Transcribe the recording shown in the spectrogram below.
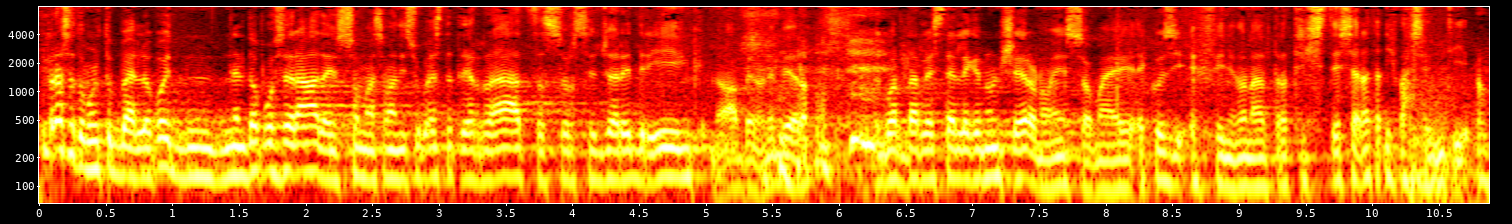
Però è stato molto bello, poi nel dopo serata insomma siamo andati su questa terrazza a sorseggiare drink, no vabbè non è vero, a guardare le stelle che non c'erano insomma è, è così, è finita un'altra triste serata di Vasentino.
